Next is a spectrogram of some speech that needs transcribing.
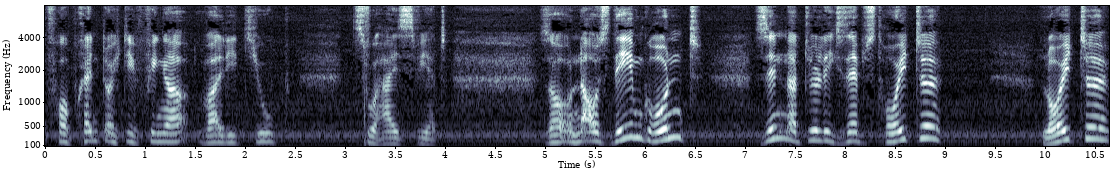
verbrennt euch die Finger, weil die Tube zu heiß wird. So, und aus dem Grund sind natürlich selbst heute Leute,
